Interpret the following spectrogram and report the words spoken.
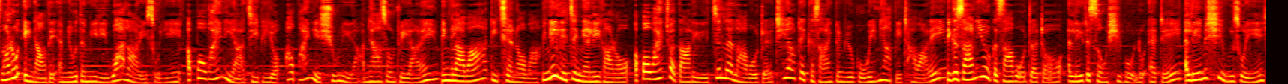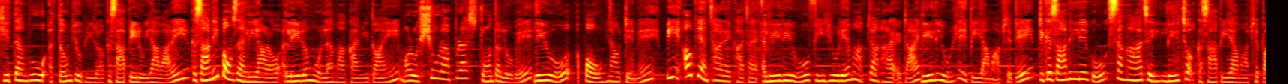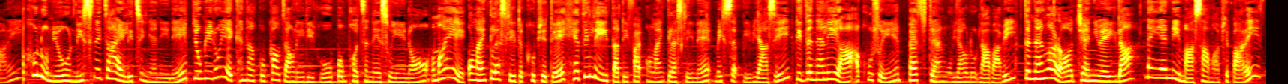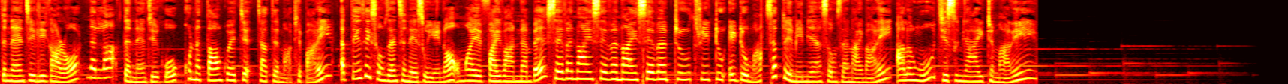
ကျမတို့အိမ်တောင်တဲ့အမျိုးသမီးတွေဝလာပြီဆိုရင်အပေါ်ပိုင်းနေရာကြီးပြီးတော့အောက်ပိုင်းနေရှူးနေတာအများဆုံးတွေ့ရတယ်မင်္ဂလာပါဒီ channel ပါဒီနေ့လေးကျင်ငန်းလေးကတော့အပေါ်ပိုင်းချက်သားလေးတွေကြစ်လက်လာဖို့အတွက်ထိရောက်တဲ့ကစားတစ်မျိုးကိုဝေမျှပေးထားပါတယ်ဒီကစားနည်းကိုကစားဖို့အတွက်တော့အလေးတစ်စုံရှိဖို့လိုအပ်တယ်အလေးမရှိဘူးဆိုရင်ရေတံဖို့ကိုအသုံးပြုပြီးတော့ကစားပေးလို့ရပါတယ်ကစားနည်းပုံစံလေးကတော့အလေးတုံးကိုလက်မှာကင်ပြီးသွားရင်မတို့ shoulder press တွန်းတယ်လို့ပဲလေးကိုအပေါ်ကိုမြှောက်တင်မယ်ပြီးရင်အောက်ပြန်ချတဲ့ခါကျရင်အလေးလေးကိုဗီဒီယိုထဲမှာပြထားတဲ့အတိုင်းလေးလေးကိုလှည့်ပေးရမှာဖြစ်တယ်ဒီကစားနည်းလေးကို15ချိန်လေးချော့ကစားပေးရမှာဖြစ်ပါတယ်အခုလိုမျိုးနီးစနစ်ကြရဲ့လေ့ကျင့်ခန်းနေနဲ့ပြိုမီတို့ရဲ့ခန္ဓာကိုယ်ကောက်ကြောင်းလေးတွေကိုပုံဖော်ချင်နေဆိုရင်တော့မမရဲ့ online class လေးတစ်ခုဖြစ်တဲ့ Healthy Lee 35 online class လေးနဲ့မိတ်ဆက်ပေးပါစီဒီသင်တန်းလေးကအခုဆိုရင် best stand ကိုရောက်လို့လာပါပြီသင်တန်းကတော့ January လ2ရက်နေ့မှာစမှာဖြစ်ပါတယ်သင်တန်းကြီးလေးကတော့2လသင်တန်းကြီးကို9000ခွဲကျပ်ကျသင့်မှာဖြစ်ပါတယ်အသေးစိတ်စုံစမ်းချင်နေဆိုရင်တော့အမရဲ့ Viber number 7979723228တို့မှာဆက်သွယ်မေးမြန်းစုံစမ်းနိုင်ပါတယ်အားလုံးကိုကျေးဇူးများကြီးတင်ပါတယ်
